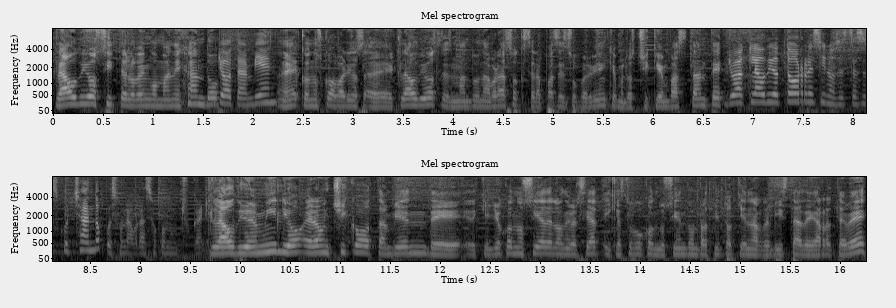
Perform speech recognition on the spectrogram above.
Claudio, sí te lo vengo manejando. Yo también. Eh, conozco a varios eh, Claudios, les mando un abrazo, que se la pasen súper bien, que me los chiquen bastante. Yo a Claudio Torres, si nos estás escuchando, pues un abrazo con mucho cariño. Claudio Emilio era un chico también de que yo conocía de la universidad y que estuvo conduciendo un ratito aquí en la revista de RTV.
